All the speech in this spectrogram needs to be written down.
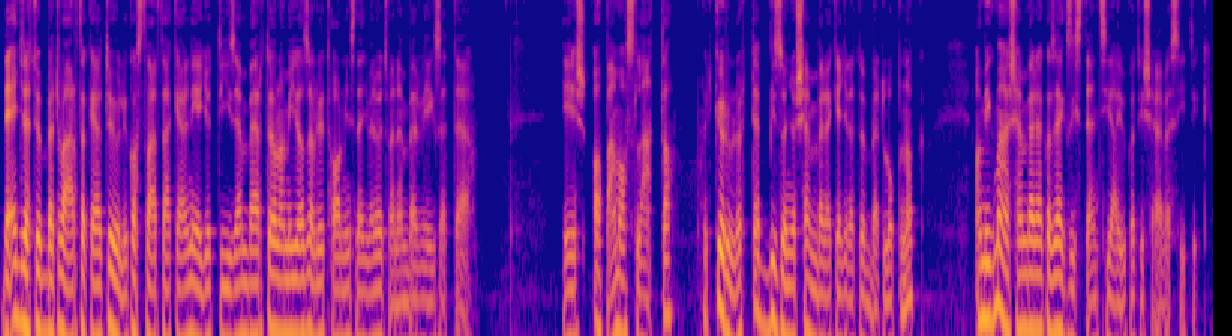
de egyre többet vártak el tőlük, azt várták el 4-5-10 embertől, ami azelőtt 30-40-50 ember végzett el. És apám azt látta, hogy körülötte bizonyos emberek egyre többet lopnak, amíg más emberek az egzisztenciájukat is elveszítik.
